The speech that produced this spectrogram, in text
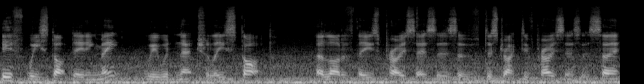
If we stopped eating meat, we would naturally stop a lot of these processes of destructive processes. So,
